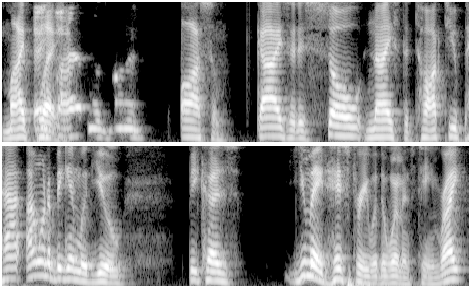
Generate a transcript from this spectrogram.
My pleasure. Us, awesome. Guys, it is so nice to talk to you. Pat, I want to begin with you because you made history with the women's team, right?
